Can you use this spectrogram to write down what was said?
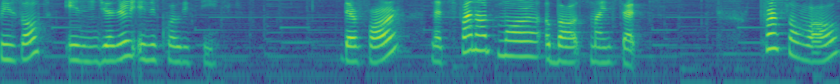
result in gender inequality. Therefore, let's find out more about mindset. First of all,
